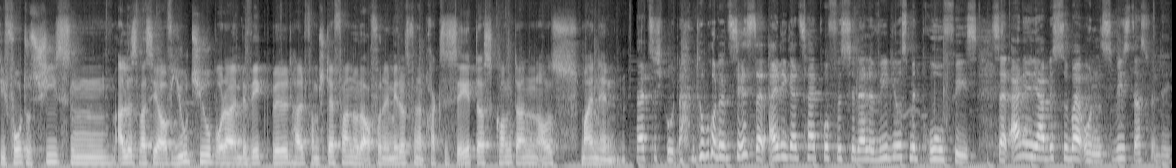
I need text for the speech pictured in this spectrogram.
die Fotos schießen, alles, was ihr auf YouTube oder im Bewegtbild halt vom Stefan oder auch von den Mädels von der Praxis seht, das kommt dann aus meinen Händen. Hört sich gut an. Du produzierst seit einiger Zeit professionelle Videos mit Profis. Seit einem Jahr bist du bei uns. Wie ist das für dich?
